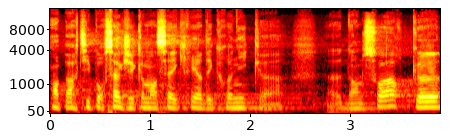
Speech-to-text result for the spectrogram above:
en partie pour ça que j'ai commencé à écrire des chroniques euh, dans le soir, que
